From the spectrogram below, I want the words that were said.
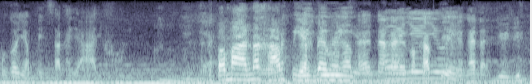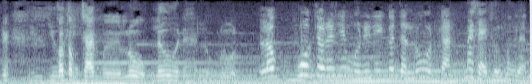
มันก็ยังเป็นสังขยาอยู่ ประมาณมะขามเปียกได้ไหมครับเออนั่นแหละเออบังคับยุ่ยๆเปลี่ยนอย่างนั้นอะยุยยุ่ยๆก็ต้องใช้มือลูบรูดนะฮะรูดรูดแล้วพวกเจ้าหน้าที่มูลนิธิก็จะรูดกัน ไม่ใส่ถุงมือเลย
